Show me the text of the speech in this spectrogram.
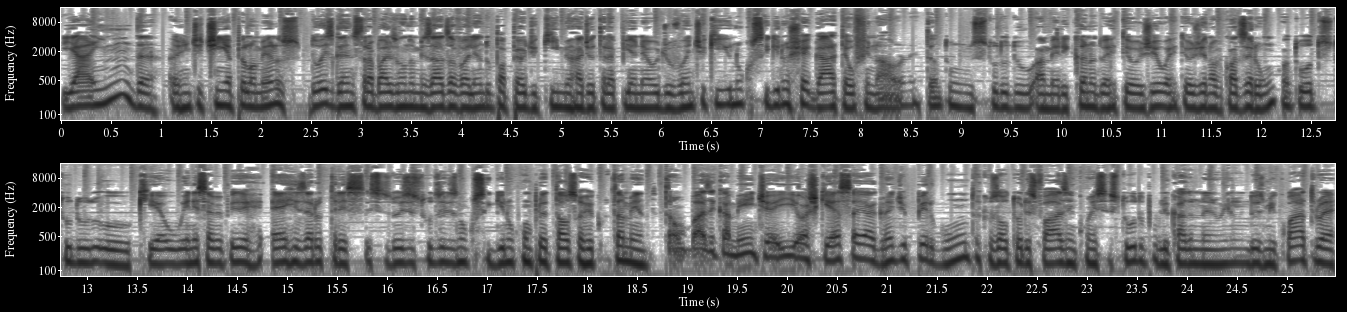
E ainda a gente tinha pelo menos dois grandes trabalhos randomizados avaliando o papel de quimio e radioterapia neoadjuvante que não conseguiram chegar até o final. Né? Tanto um estudo do americano do RTOG, o RTOG 9401, quanto outro estudo do, que é o NSAVP R03. Esses dois estudos eles não conseguiram completar o seu recrutamento. Então, basicamente, aí eu acho que essa é a grande pergunta que os autores fazem com esse estudo publicado no New England em 2004 é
